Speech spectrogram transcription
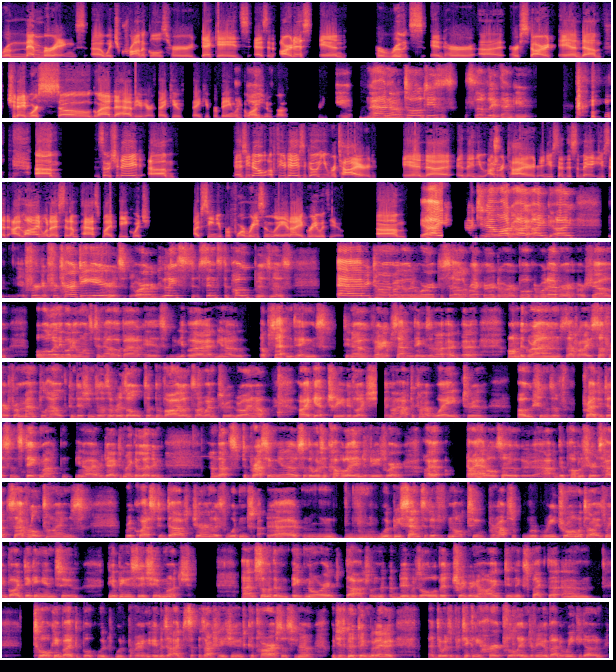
Rememberings, uh, which chronicles her decades as an artist and her roots and her uh, her start. And um, Sinead, we're so glad to have you here. Thank you, thank you for being with Thank the you. Washington Post. Thank you. No, not at all. Jesus, it's lovely. Thank you. um, so Sinead, um, as you know, a few days ago you retired, and uh, and then you unretired, and you said this ama- You said I lied when I said I'm past my peak, which I've seen you perform recently, and I agree with you. Um, Yeah, yeah. Do you know what? I, I, I, for for thirty years, or at least since the Pope business, every time I go to work to sell a record or a book or whatever or show, all anybody wants to know about is, uh, you know, upsetting things. You know, very upsetting things, and I, I, uh, on the grounds that I suffer from mental health conditions as a result of the violence I went through growing up, I get treated like shit, and I have to kind of wade through oceans of prejudice and stigma, you know, every day to make a living, and that's depressing, you know. So there was a couple of interviews where I I had also uh, the publishers had several times requested that journalists wouldn't uh, would be sensitive not to perhaps re- re-traumatize me by digging into the abuse issue much. And some of them ignored that and it was all a bit triggering. I didn't expect that um talking about the book would would bring it was it's actually a huge catharsis you know which is a good thing. But anyway uh, there was a particularly hurtful interview about a week ago and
